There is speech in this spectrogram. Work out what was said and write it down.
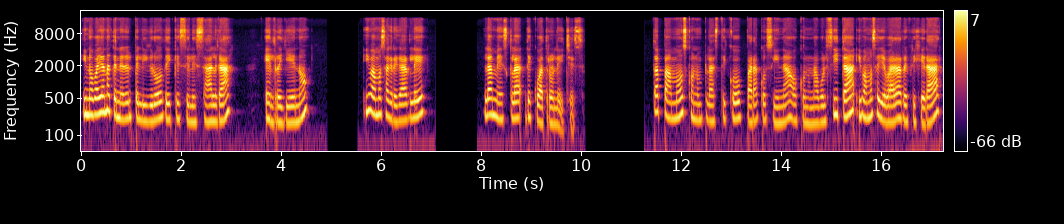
y no vayan a tener el peligro de que se les salga el relleno. Y vamos a agregarle la mezcla de cuatro leches. Tapamos con un plástico para cocina o con una bolsita y vamos a llevar a refrigerar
